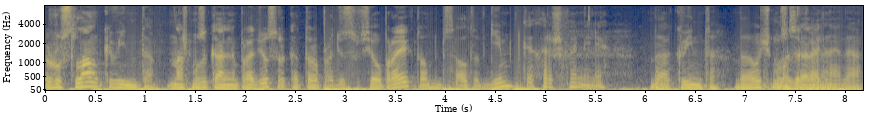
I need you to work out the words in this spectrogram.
Руслан Квинта, наш музыкальный продюсер, который продюсер всего проекта, он написал этот гимн. Какая хорошая фамилия. Да, Квинта, да, очень музыкальная. музыкальная да.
